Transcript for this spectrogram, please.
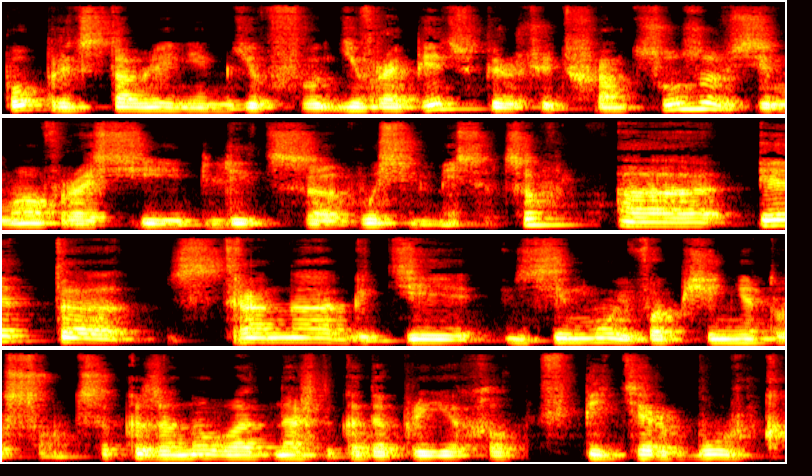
по представлениям европейцев, в первую очередь французов, зима в России длится 8 месяцев. А это страна, где зимой вообще нету солнца. Казанова однажды, когда приехал в Петербург,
